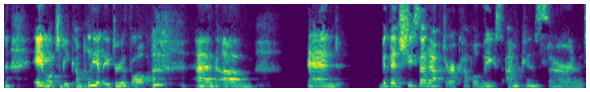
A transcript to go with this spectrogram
able to be completely truthful. And um and but then she said after a couple weeks, I'm concerned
